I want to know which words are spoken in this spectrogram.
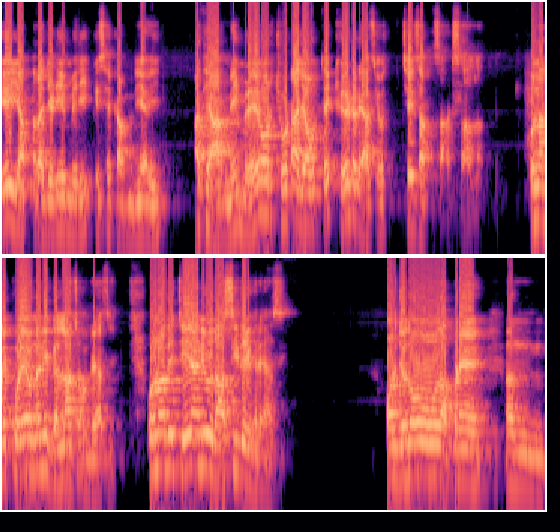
ਇਹ ਯਾਤਰਾ ਜਿਹੜੀ ਮੇਰੀ ਕਿਸੇ ਕੰਮ ਨਹੀਂ ਆਈ ਹਥਿਆਰ ਨਹੀਂ ਮਿਲੇ ਔਰ ਛੋਟਾ ਜਿਹਾ ਉੱਥੇ ਖੇਡ ਰਿਹਾ ਸੀ ਉਹ 6-7 60 ਸਾਲ ਦਾ। ਉਹਨਾਂ ਦੇ ਕੋਲੇ ਉਹਨਾਂ ਦੀਆਂ ਗੱਲਾਂ ਸੁਣ ਰਿਹਾ ਸੀ। ਉਹਨਾਂ ਦੇ ਚਿਹਰਿਆਂ ਦੀ ਉਦਾਸੀ ਦੇਖ ਰਿਹਾ ਸੀ। ਔਰ ਜਦੋਂ ਉਹ ਆਪਣੇ ਅਮ,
